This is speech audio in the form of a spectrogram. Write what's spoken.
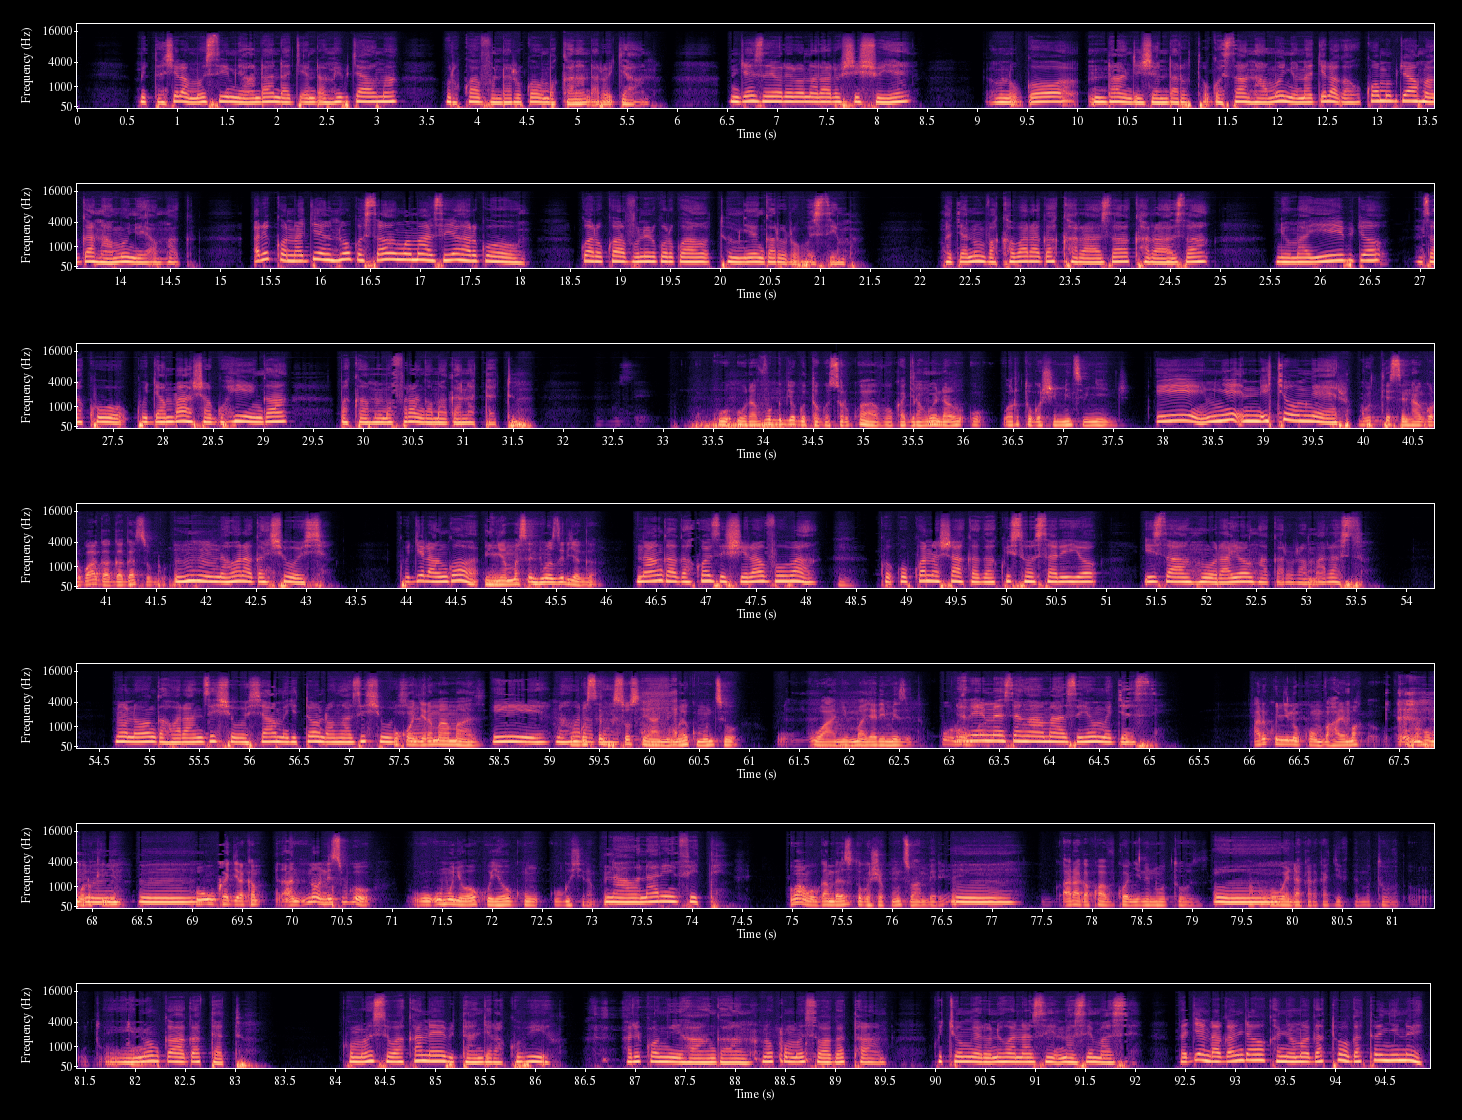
Mpita nshyira munsi y'imyanda ndagenda mpibyama urukwavu ndarurwombokana ndarujyana. Ngezeyo rero nararushishuye ubwo ndangije ndarutogosa nta munyu nagiraga kuko mu byampaga nta munyu yampaga. Ariko nagiye ntogosa nywa amazi yarwo. Rwa rukwavu nirwo rwatumye ngarura ubuzima. Nkajya numva akabaraga karaza karaza. Nyuma y'ibyo nza ku- kujya mbasha guhinga bakampa amafaranga magana atatu. Uravuga ibyo gutogosa urukwavu ukagira ngo wenda warutogosha iminsi myinshi. Icyumweru. Gute se? Ntabwo rwagaga gasugo Mhm, nahoraga nshyushya. Kugira ngo inyama se ntiwaziryaga? nangaga ko zishira vuba ku- kuko nashakaga ko isosi ariyo izankurayo nkagarura amaraso. Noneho ngahora nzishyushya mu gitondo nkazishyushya. Ukongeramo amazi? Iyi ubwo se nahoraga. nk'isosi ya nyuma yo ku munsi wa nyuma yari imeze yari imeze nk'amazi y'umugezi. Ariko nyine ukumva harimo agahumuro k'inyama. Mm, Ubu ukagira none se ubwo umunyu wawukuyeho ku- kugushyiramo ntawo nari mfite. Wanga ubwa mbere zitogoshe ku munsi wa mbere Mm, ari agakwavu konyine n'utuzi. Mm, ahubwo wenda kari kagifitemo n'ubwa gatatu. Ku munsi wa kane bitangira kubiha. Ariko nkihangana. No ku munsi wa gatanu. Ku cyumweru ni ho nazi- nazimaze. Nagendaga njyaho akanyama gato gato nyine.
